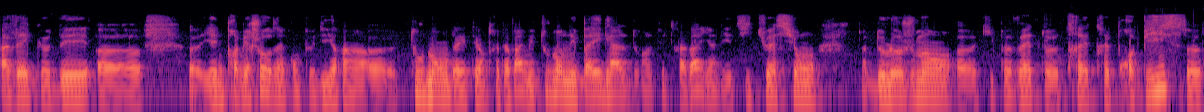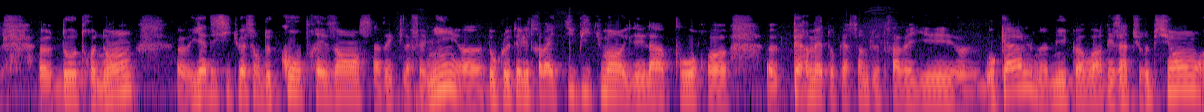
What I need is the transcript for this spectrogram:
avec des. il y a une première chose hein, qu'on peut dire hein, tout le monde a été en télétravail, mais tout le monde n'est pas égal devant le télétravail. Il y a des situations de logements qui peuvent être très très propices, d'autres non. Euh, il y a des situations de coprésence avec la famille. Euh, donc le télétravail, typiquement, il est là pour euh, permettre aux personnes de travailler au calme, mais il peut y avoir des interruptions,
